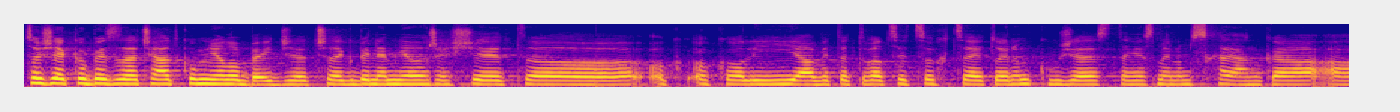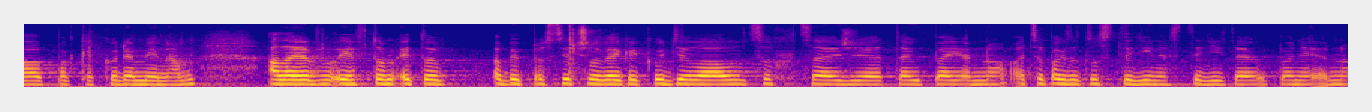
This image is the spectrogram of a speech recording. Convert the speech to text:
Což jakoby z začátku mělo být, že člověk by neměl řešit uh, ok- okolí a vytetovat si, co chce, je to jenom kůže, stejně jsme jenom schránka a pak jako jdem jinam. Ale je v tom i to, aby prostě člověk jako dělal, co chce, že to je úplně jedno. Ať se pak za to stydí, nestydí, to je úplně jedno.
